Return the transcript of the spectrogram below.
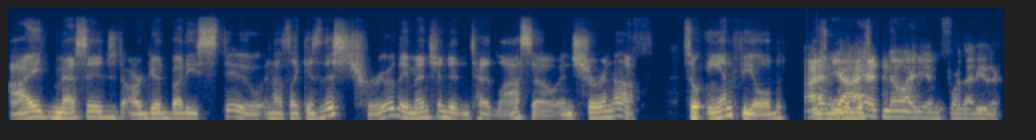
I messaged our good buddy Stu and I was like, is this true? They mentioned it in Ted Lasso. And sure enough, so Anfield I, yeah, of I had no idea before that either.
